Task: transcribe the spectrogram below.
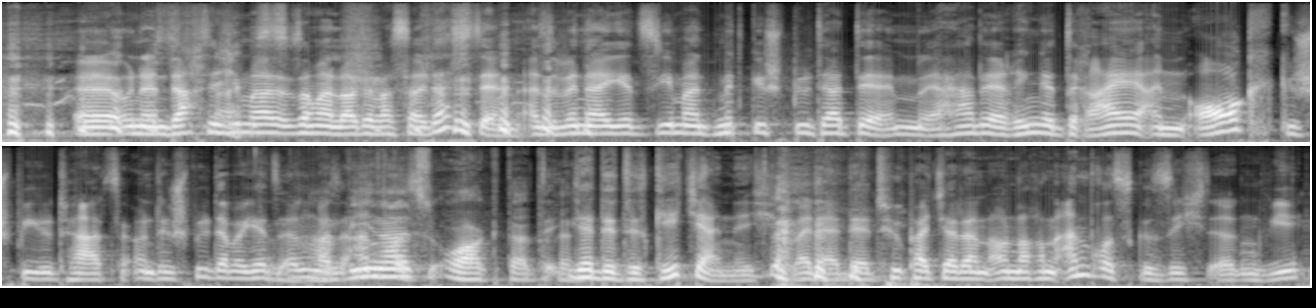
äh, und dann dachte ich immer, sag mal, Leute, was soll das denn? Also wenn da jetzt jemand mitgespielt hat, der im Herr der Ringe 3 einen Ork gespielt hat und der spielt aber jetzt irgendwas Haben anderes. als Org da drin. Ja, das, das geht ja nicht, weil der, der Typ hat ja dann auch noch ein anderes Gesicht irgendwie.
